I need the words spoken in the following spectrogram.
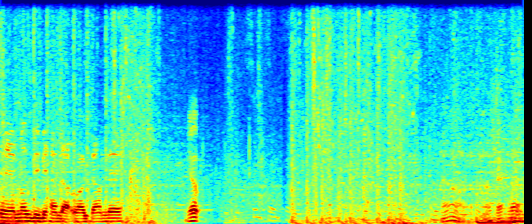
Yeah, it must be behind that rock down there. Yep. Oh, okay, nice.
